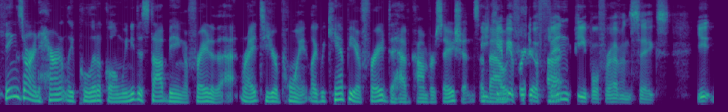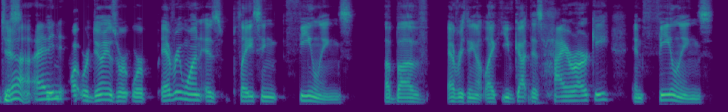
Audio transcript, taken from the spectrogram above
Things are inherently political and we need to stop being afraid of that right? To your point like we can't be afraid to have conversations you about, can't be afraid to uh, offend uh, people for heaven's sakes. You just yeah, I mean, what we're doing is we're, we're everyone is placing feelings above everything like you've got this hierarchy and feelings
